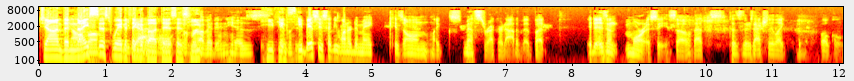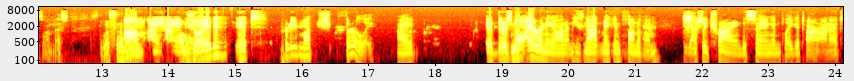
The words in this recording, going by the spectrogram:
John, the album. nicest way to think got about this is he of it in his. he He, thinks- he basically said he wanted to make his own like Smith's record out of it, but it isn't Morrissey, so that's because there's actually like the vocals on this. Listen to Um, I, I Oh. enjoyed it pretty much thoroughly. I it, there's no irony on it. He's not making fun of him. He's actually trying to sing and play guitar on it,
